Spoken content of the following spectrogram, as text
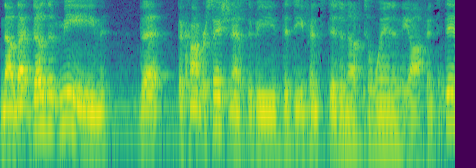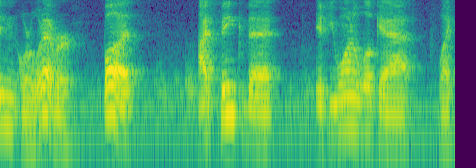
Now, that doesn't mean that the conversation has to be the defense did enough to win and the offense didn't or whatever, but I think that if you want to look at like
